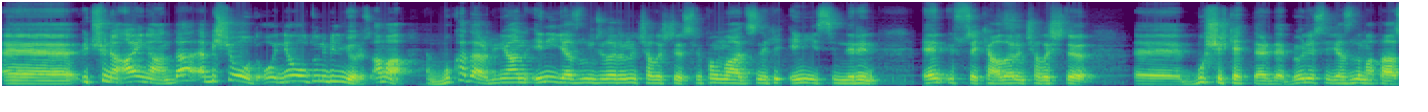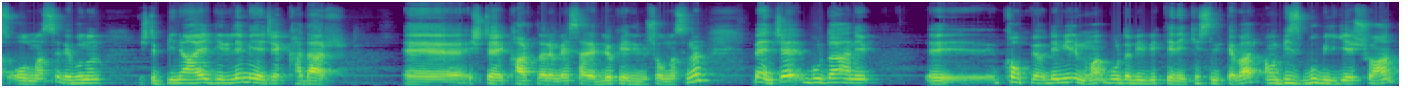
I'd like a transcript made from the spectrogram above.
e, üçüne aynı anda bir şey oldu. O ne olduğunu bilmiyoruz ama bu kadar dünyanın en iyi yazılımcılarının çalıştığı, Silikon Vadisi'ndeki en iyi isimlerin, en üst zekaların çalıştığı e, bu şirketlerde böylesi yazılım hatası olması ve bunun işte binaya girilemeyecek kadar e, işte kartların vesaire bloke edilmiş olmasının bence burada hani e, komplo demeyelim ama burada bir bit deneyi kesinlikle var ama biz bu bilgiye şu an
